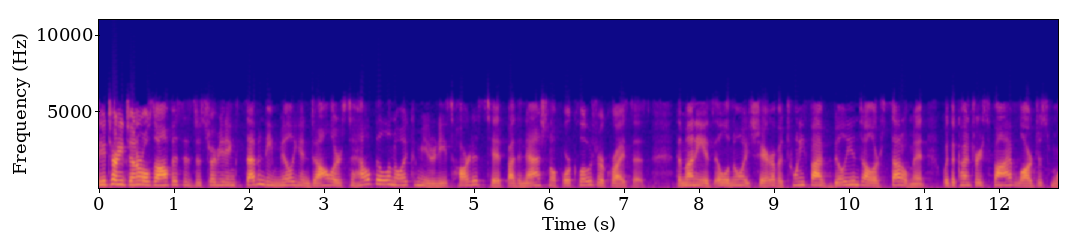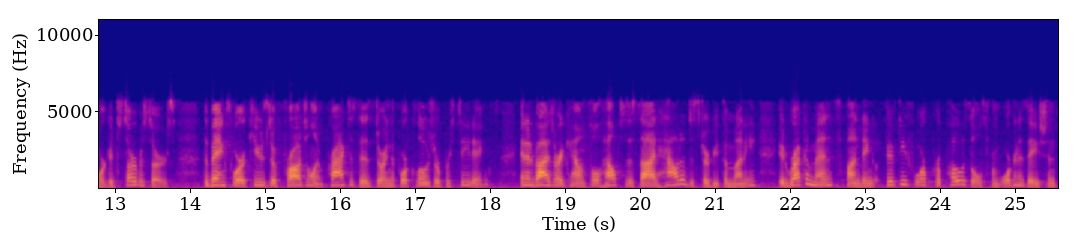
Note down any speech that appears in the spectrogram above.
The Attorney General's office is distributing $70 million to help Illinois communities hardest hit by the national foreclosure crisis. The money is Illinois' share of a $25 billion settlement with the country's five largest mortgage servicers. The banks were accused of fraudulent practices during the foreclosure proceedings. An advisory council helps decide how to distribute the money. It recommends funding 54 proposals from organizations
